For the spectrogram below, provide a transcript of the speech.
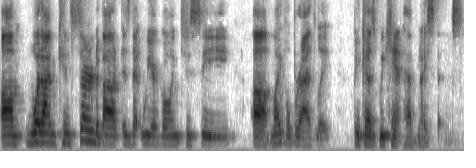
Um, what I'm concerned about is that we are going to see uh, Michael Bradley because we can't have nice things.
